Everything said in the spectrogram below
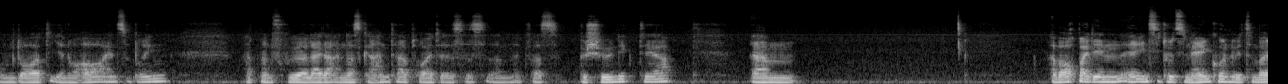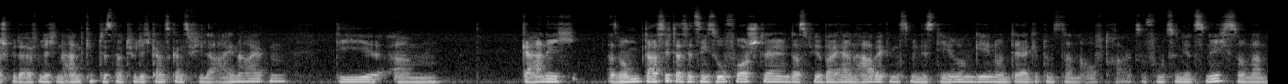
um dort ihr Know-how einzubringen. Hat man früher leider anders gehandhabt. Heute ist es ähm, etwas beschönigter. Ähm, aber auch bei den äh, institutionellen Kunden, wie zum Beispiel der öffentlichen Hand, gibt es natürlich ganz, ganz viele Einheiten, die ähm, gar nicht, also man darf sich das jetzt nicht so vorstellen, dass wir bei Herrn Habeck ins Ministerium gehen und der gibt uns dann einen Auftrag. So funktioniert es nicht, sondern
